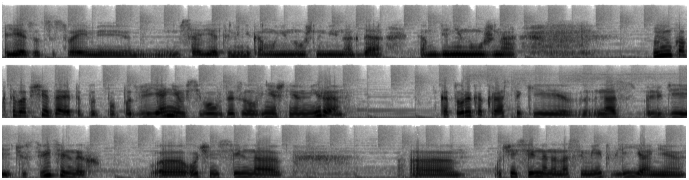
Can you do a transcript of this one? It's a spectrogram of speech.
лезут со своими советами никому не нужными иногда, там, где не нужно. Ну, как-то вообще, да, это под, под влиянием всего вот этого внешнего мира, который как раз-таки нас, людей чувствительных, э, очень сильно, э, очень сильно на нас имеет влияние.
